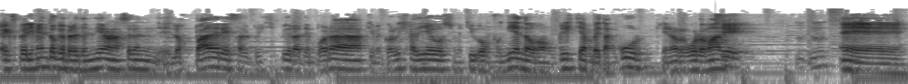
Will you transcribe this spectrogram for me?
experimento que pretendieron hacer en- los padres al principio de la temporada, que me corrija Diego si me estoy confundiendo con Christian Betancourt, si no recuerdo mal. Sí. Eh,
